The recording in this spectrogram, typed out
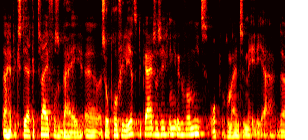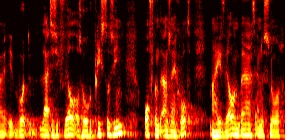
daar heb ik sterke twijfels bij. Uh, zo profileert de keizer zich in ieder geval niet op Romeinse media. Daar wordt, laat hij zich wel als hoge priester zien, offerend aan zijn god, maar hij heeft wel een baard en een snor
